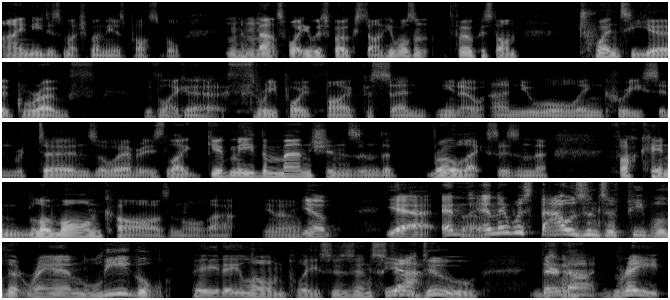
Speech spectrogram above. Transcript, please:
I need as much money as possible. Mhm. and that's what he was focused on. He wasn't focused on 20 year growth with like a 3.5%, you know, annual increase in returns or whatever. It's like, give me the mansions and the Rolexes and the fucking Le Mans cars and all that, you know? Yep. Yeah, and So- and there was thousands of people that ran legal payday loan places and still Yeah. do. They're Yeah. not great,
